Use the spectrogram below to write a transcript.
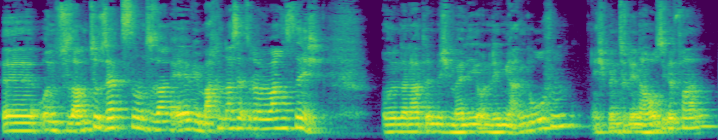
äh, uns zusammenzusetzen und zu sagen, ey, wir machen das jetzt oder wir machen es nicht. Und dann hatte mich Melli und Lemi angerufen. Ich bin zu denen nach Hause gefahren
